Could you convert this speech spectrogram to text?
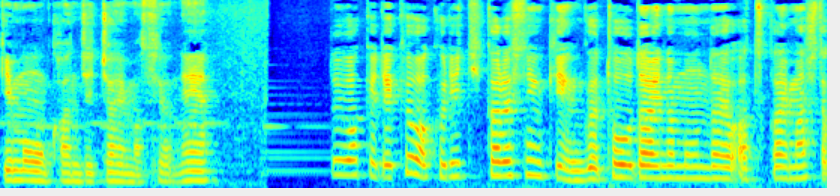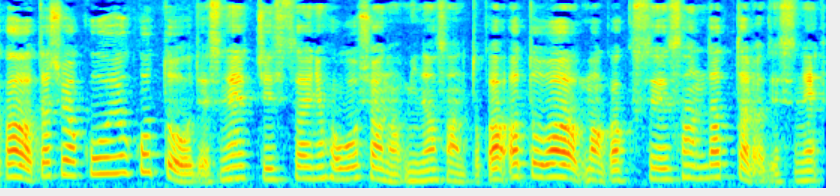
疑問を感じちゃいますよね。というわけで今日はクリティカルシンキング東大の問題を扱いましたが私はこういうことをですね実際に保護者の皆さんとかあとはま学生さんだったらですね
